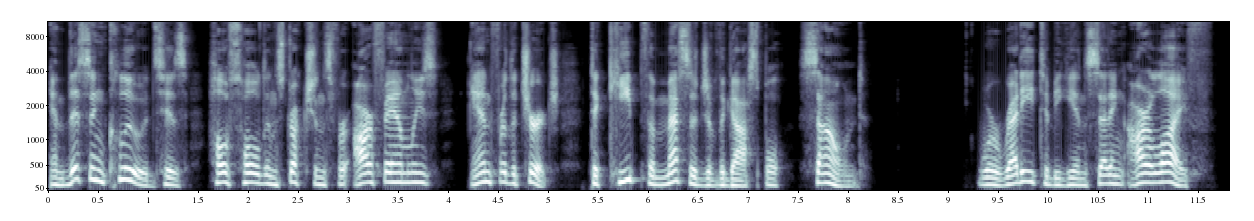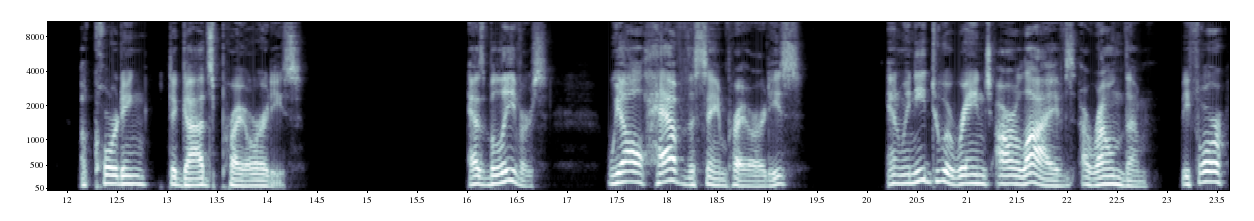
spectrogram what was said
and this includes his household instructions for our families and for the church to keep the message of the gospel sound. We're ready to begin setting our life according to God's priorities. As believers, we all have the same priorities, and we need to arrange our lives around them before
